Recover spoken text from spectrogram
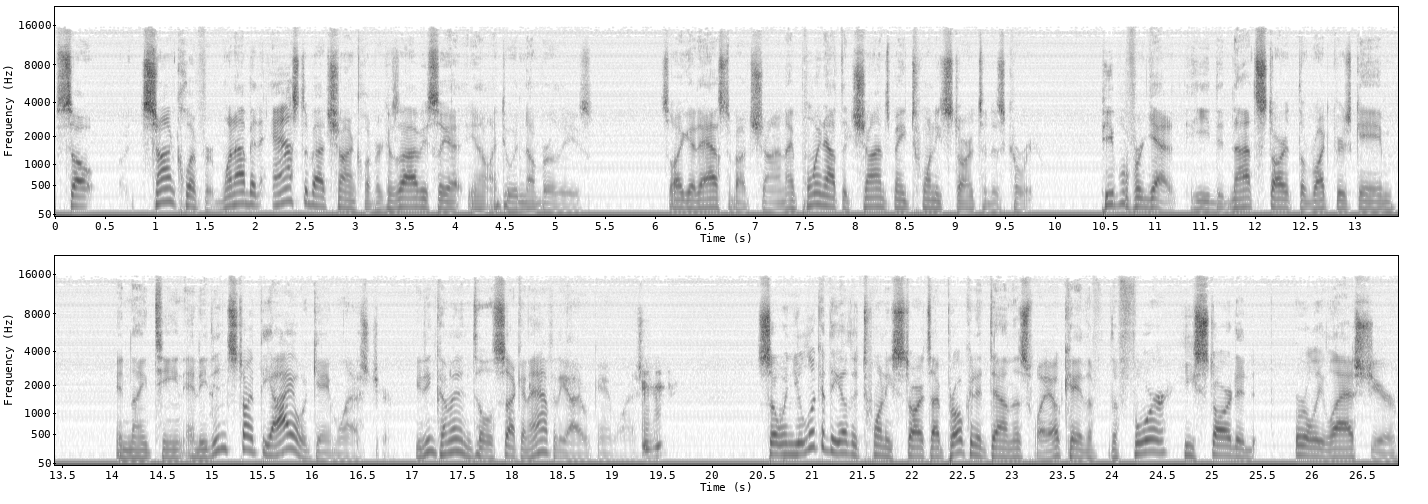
so, Sean Clifford. When I've been asked about Sean Clifford, because obviously, I, you know, I do a number of these, so I get asked about Sean. I point out that Sean's made 20 starts in his career. People forget he did not start the Rutgers game in 19, and he didn't start the Iowa game last year. He didn't come in until the second half of the Iowa game last mm-hmm. year. So when you look at the other 20 starts, I've broken it down this way. Okay, the the four he started early last year,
